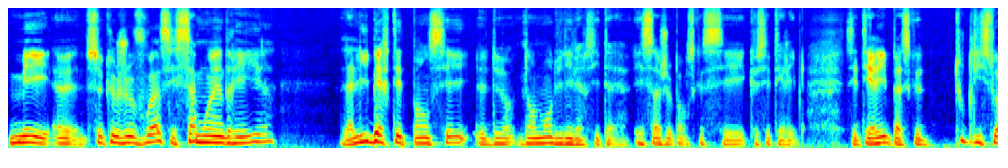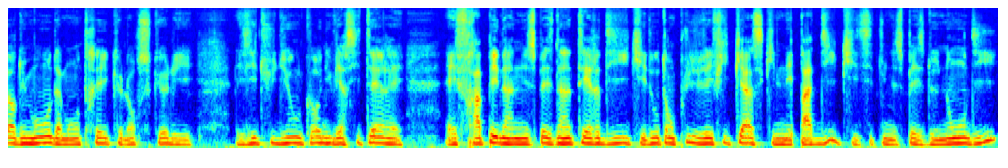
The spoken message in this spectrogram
Mais euh, ce que je vois, c'est s'amoindrir la liberté de penser dans le monde universitaire. Et ça, je pense que c'est que c'est terrible. C'est terrible parce que toute l'histoire du monde a montré que lorsque les, étudiants au corps universitaire est, frappé d'un espèce d'interdit qui est d'autant plus efficace qu'il n'est pas dit, qui c'est une espèce de non-dit,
